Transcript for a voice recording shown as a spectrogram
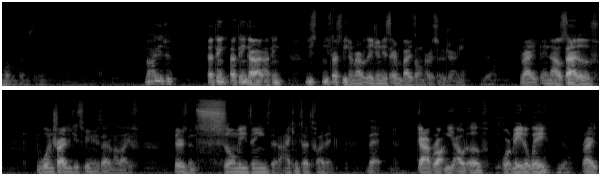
I'm on the fence still No, I get you. I think I think God. I think you you start speaking about religion. It's everybody's own personal journey, yeah right? And outside of one tragic experience out of my life, there's been so many things that I can testify that that God brought me out of or made a way, yeah right?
